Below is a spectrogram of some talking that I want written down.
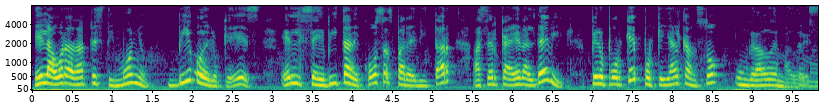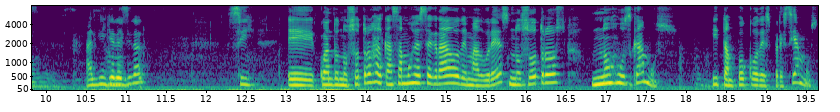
Él ahora da testimonio vivo de lo que es. Él se evita de cosas para evitar hacer caer al débil. ¿Pero por qué? Porque ya alcanzó un grado de madurez. ¿Alguien quiere decir algo? Sí, eh, cuando nosotros alcanzamos ese grado de madurez, nosotros no juzgamos y tampoco despreciamos.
